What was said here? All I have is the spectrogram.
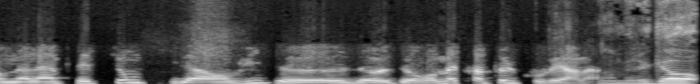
on a l'impression qu'il a envie de, de, de, remettre un peu le couvert là. Non mais le gars,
